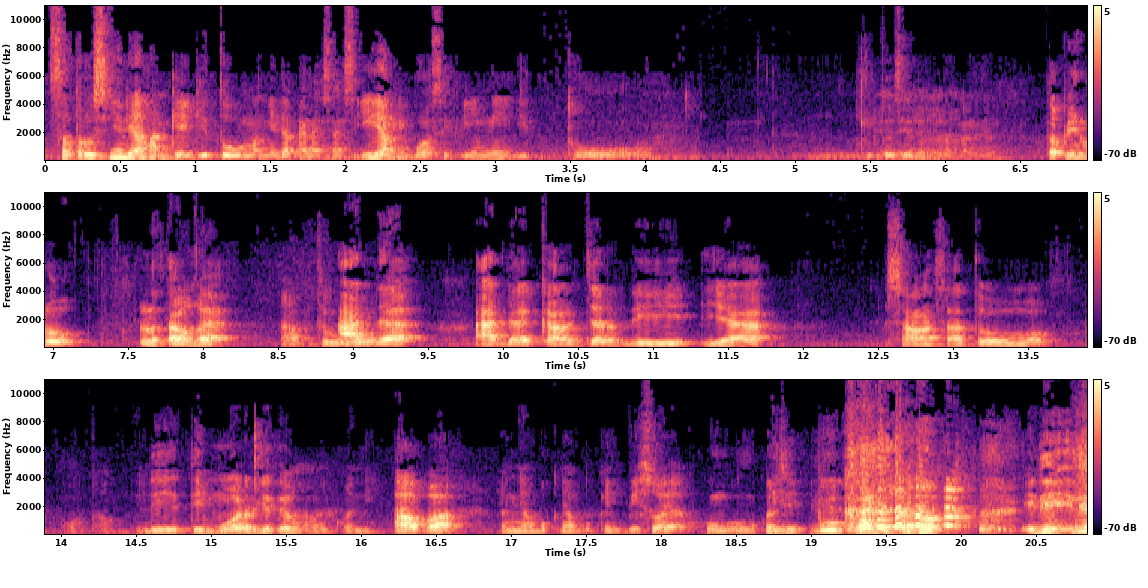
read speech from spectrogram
seterusnya dia akan kayak gitu mengidap NSSI yang impulsif ini gitu gitu sih teman-teman Tapi lu lu tahu nggak Apa tuh? ada ada culture di ya salah satu Oh, tahu. di timur gitu. Tahu gua nih. Apa? Yang nyabuk-nyabukin pisau ya punggung bukan sih? Bukan itu. ini ini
